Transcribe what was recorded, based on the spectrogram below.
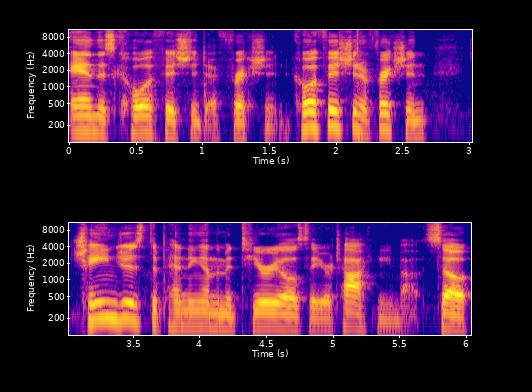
And this coefficient of friction. Coefficient of friction changes depending on the materials that you're talking about. So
